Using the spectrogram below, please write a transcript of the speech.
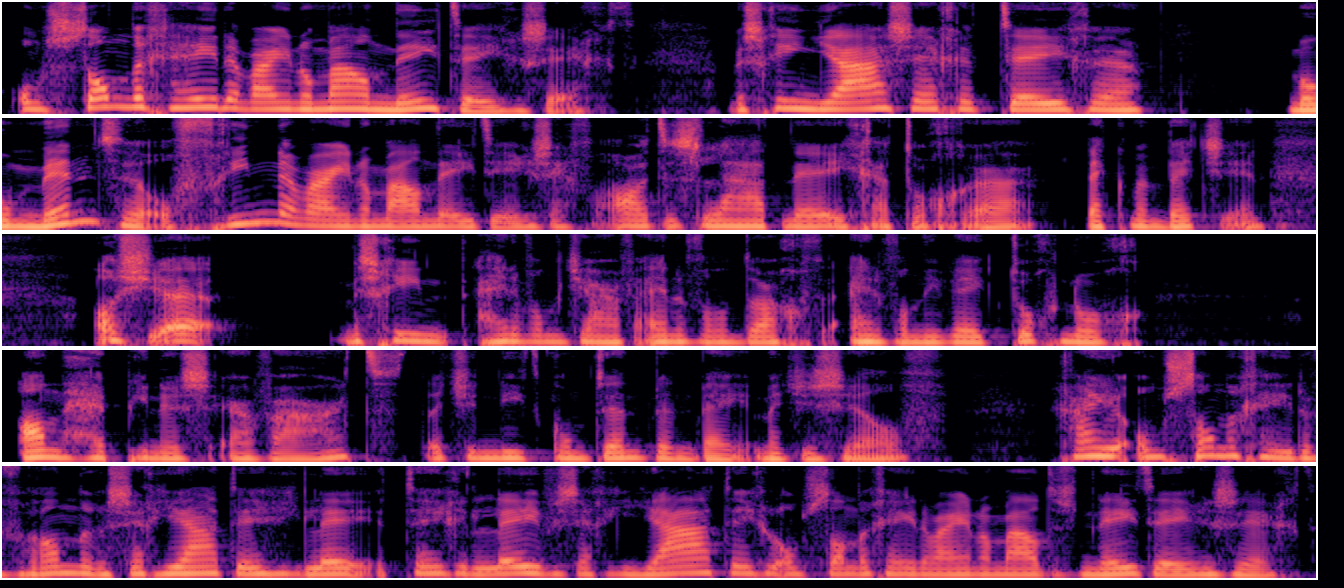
omstandigheden waar je normaal nee tegen zegt. Misschien ja zeggen tegen momenten of vrienden waar je normaal nee tegen zegt. Van, oh, het is laat, nee, ik ga toch uh, lekker mijn bedje in. Als je misschien einde van het jaar of einde van de dag of einde van die week toch nog unhappiness ervaart, dat je niet content bent bij, met jezelf, Ga je omstandigheden veranderen? Zeg ja tegen, le tegen het leven. Zeg ja tegen de omstandigheden waar je normaal dus nee tegen zegt.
